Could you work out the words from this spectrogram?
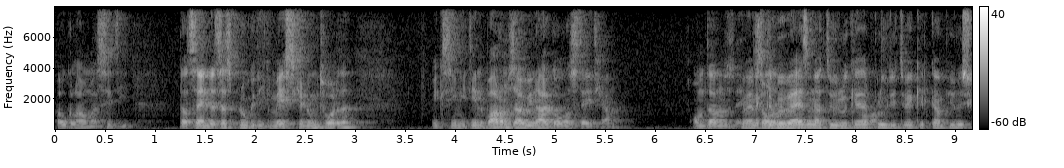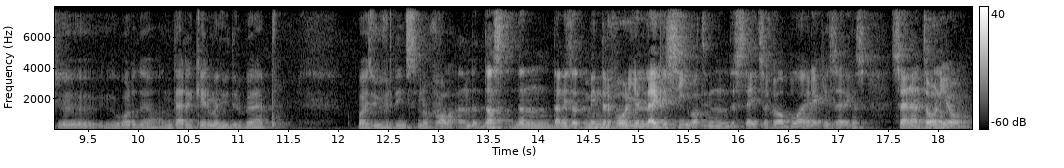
Oklahoma City. Dat zijn de zes ploegen die het meest genoemd worden. Ik zie niet in, waarom zou je naar Golden State gaan? Om dan Weinig te bewijzen natuurlijk. Hè. Voilà. ploeg die twee keer kampioen is ge- geworden. Ja. Een derde keer met u erbij. Wat is uw verdienste nog? Voilà. En dan, dan, dan is dat minder voor je legacy, wat in de States ook wel belangrijk is ergens. San Antonio,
